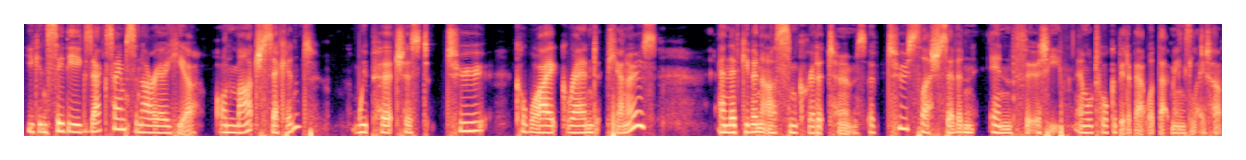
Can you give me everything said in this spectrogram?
You can see the exact same scenario here. On March 2nd, we purchased two Kawai grand pianos and they've given us some credit terms of 2 slash 7 N30 and we'll talk a bit about what that means later.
